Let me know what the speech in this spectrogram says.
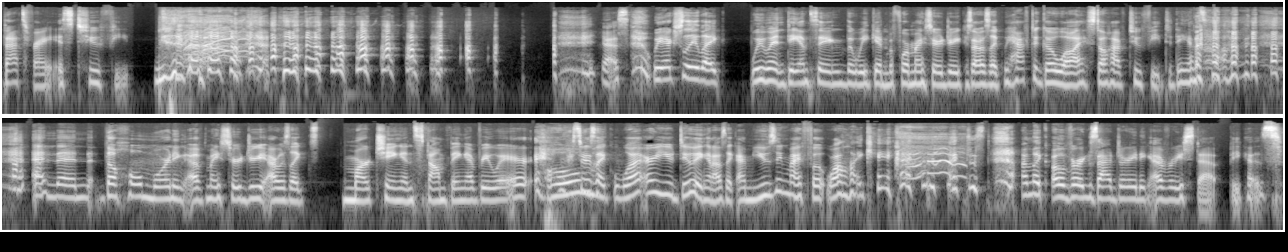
That's right. It's two feet. yes. We actually like we went dancing the weekend before my surgery because I was like, we have to go while I still have two feet to dance on. and then the whole morning of my surgery, I was like marching and stomping everywhere. Oh she was like, What are you doing? And I was like, I'm using my foot while I can. I just I'm like over exaggerating every step because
